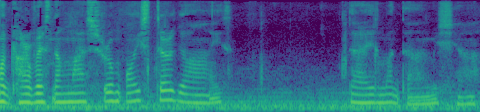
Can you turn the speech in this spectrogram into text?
mag-harvest ng mushroom oyster, guys. Dahil madami siya.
